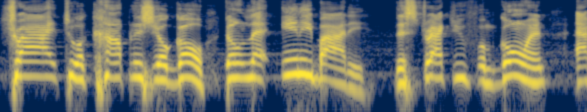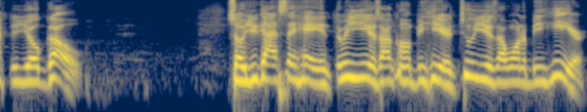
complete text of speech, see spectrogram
try to accomplish your goal. Don't let anybody distract you from going after your goal. So you got to say, hey, in three years, I'm going to be here. In two years, I want to be here.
